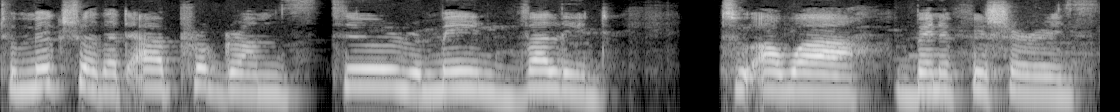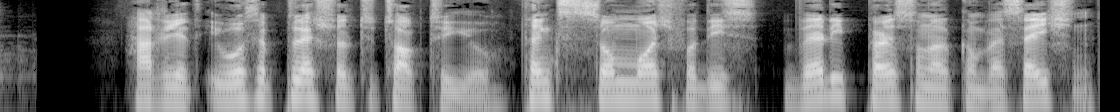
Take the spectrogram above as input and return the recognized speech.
to make sure that our programs still remain valid to our beneficiaries. Harriet, it was a pleasure to talk to you. Thanks so much for this very personal conversation.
